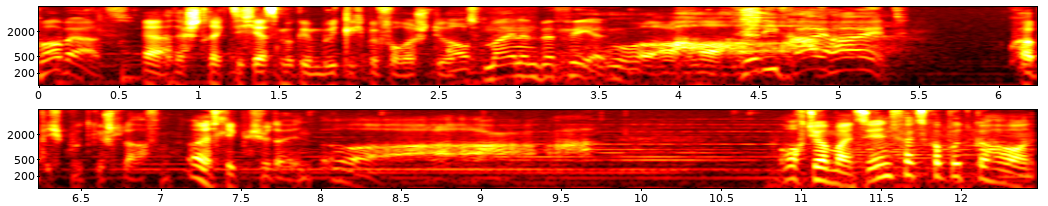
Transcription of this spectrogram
Vorwärts. Ja, der streckt sich erstmal gemütlich, bevor er stirbt. Auf meinen Befehl. Für die Freiheit. Hab ich gut geschlafen. Oh, ich leg mich wieder hin. Oh. Och, die haben mein Seelenfels kaputt gehauen.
